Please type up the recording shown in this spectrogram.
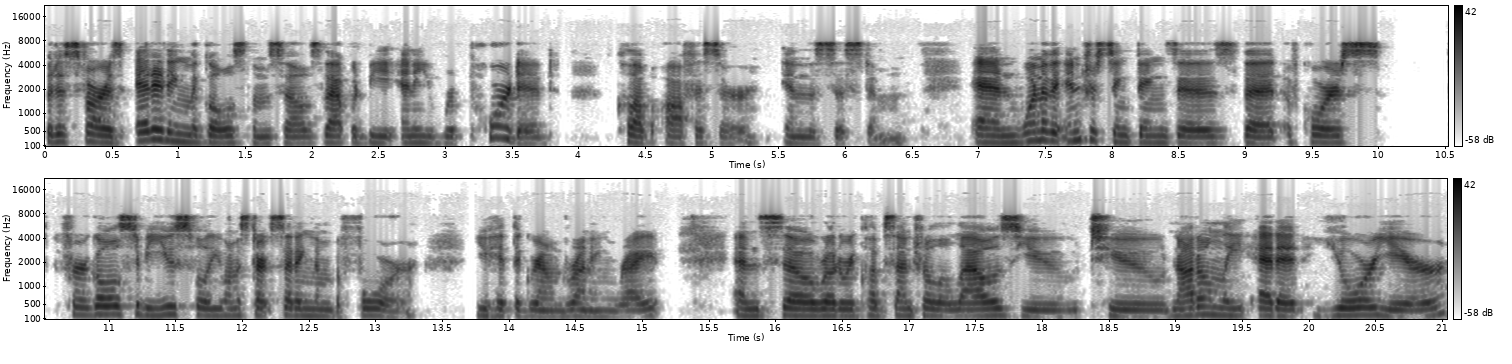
But as far as editing the goals themselves, that would be any reported club officer in the system. And one of the interesting things is that, of course, for goals to be useful, you want to start setting them before you hit the ground running, right? And so Rotary Club Central allows you to not only edit your year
